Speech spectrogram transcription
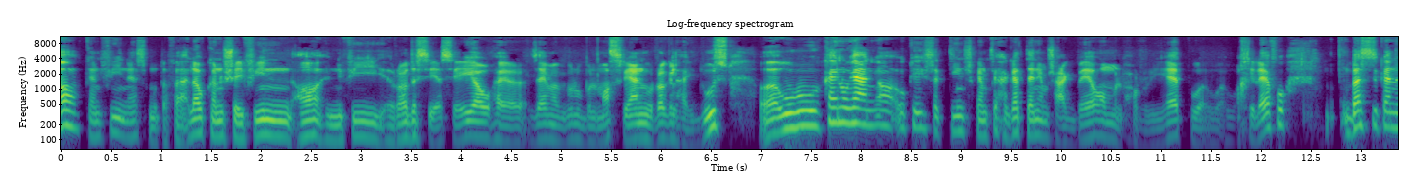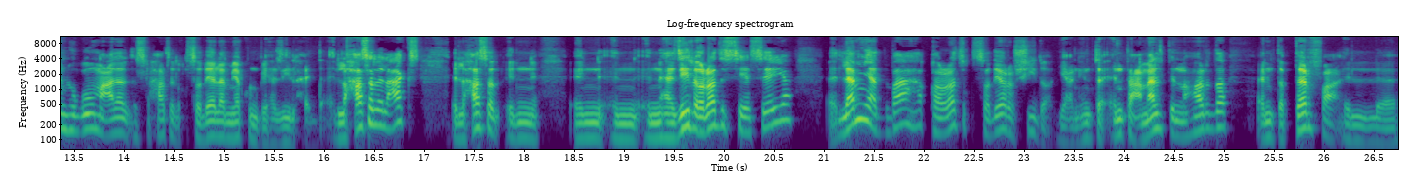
آه، كان في ناس متفائلة وكانوا شايفين آه، إن في إرادة سياسية وهي زي ما بيقولوا بالمصري يعني والراجل هيدوس آه، وكانوا يعني آه أوكي ساكتين كان في حاجات تانية مش عاجباهم الحريات وخلافه بس كان الهجوم على الإصلاحات الاقتصادية لم يكن بهذه الحدة. اللي حصل العكس اللي حصل إن إن إن, إن هذه الإرادة السياسية لم يتبعها قرارات اقتصادية رشيدة. يعني أنت أنت عملت النهاردة أنت بترفع ال-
